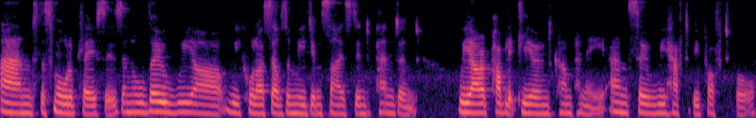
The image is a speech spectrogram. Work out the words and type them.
and the smaller places. And although we are we call ourselves a medium sized independent we are a publicly owned company and so we have to be profitable.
